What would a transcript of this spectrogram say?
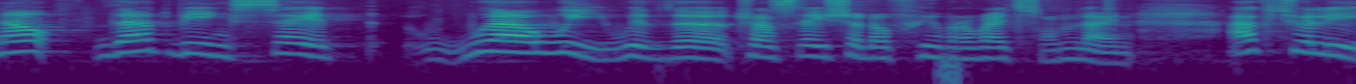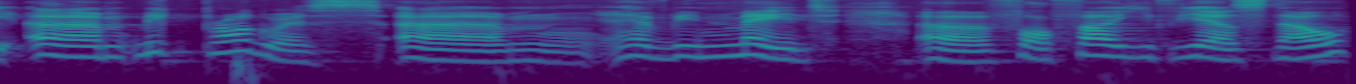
Now, that being said, where are we with the translation of human rights online? Actually, um, big progress um, have been made uh, for five years now,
